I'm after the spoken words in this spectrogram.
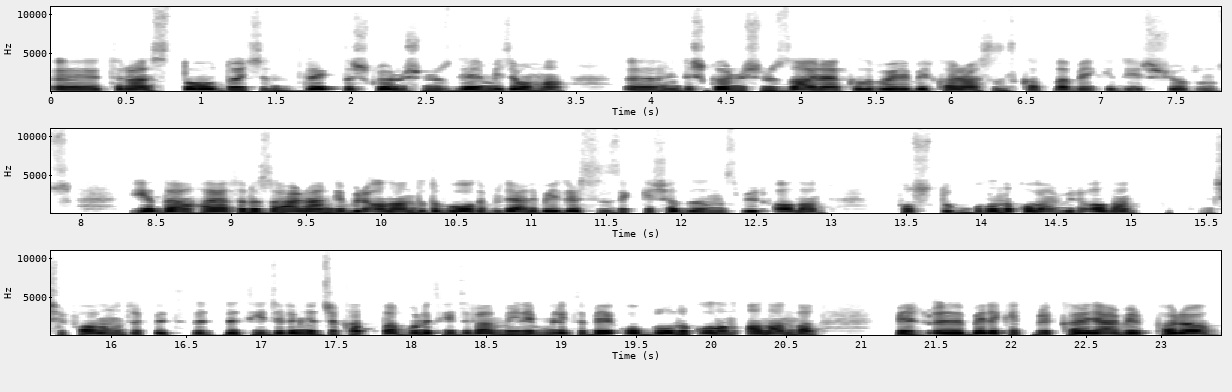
e, transitte olduğu için direkt dış görünüşünüz diyemeyeceğim ama e, hani dış görünüşünüzle alakalı böyle bir kararsızlık hatta belki de yaşıyordunuz. Ya da hayatınızda herhangi bir alanda da bu olabilir. Yani belirsizlik yaşadığınız bir alan, puslu, bulanık olan bir alan şifalanacak, neti- neticelenecek. Hatta bu neticelenmeyle birlikte belki o bulanık olan alandan bir e, bereket, bir kariyer, bir para,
